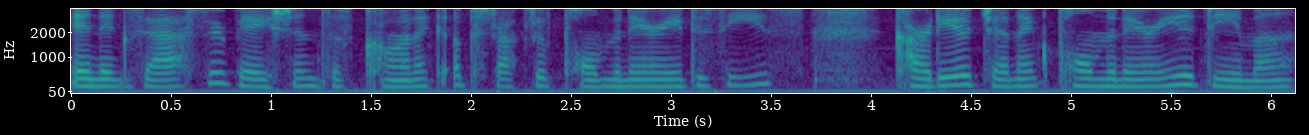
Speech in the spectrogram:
in exacerbations of chronic obstructive pulmonary disease, cardiogenic pulmonary edema,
